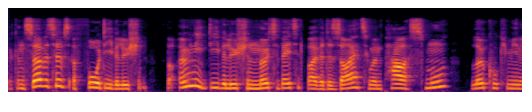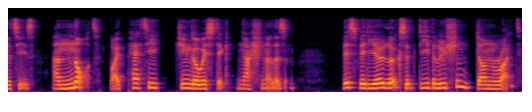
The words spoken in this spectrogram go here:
The Conservatives are for devolution, but only devolution motivated by the desire to empower small local communities and not by petty jingoistic nationalism. This video looks at devolution done right.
